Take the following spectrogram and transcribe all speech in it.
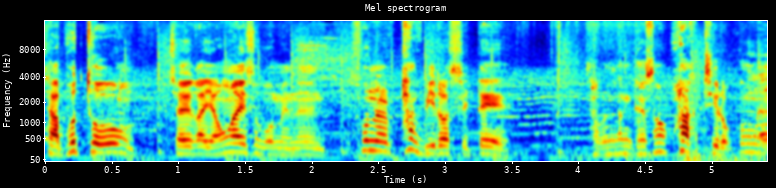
자 보통 저희가 영화에서 보면은 손을 팍 밀었을 때 잡은 상태에서 확 뒤로 꺾는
